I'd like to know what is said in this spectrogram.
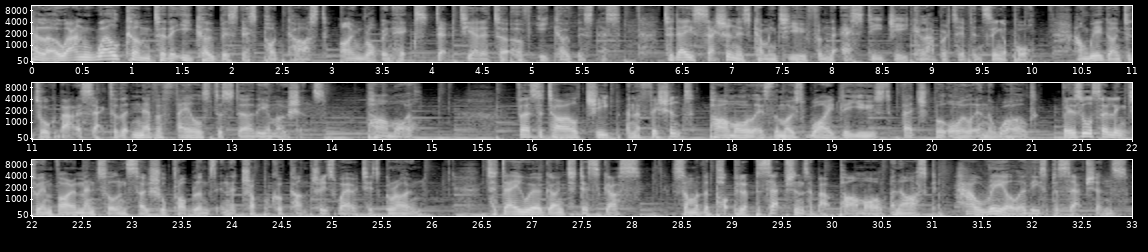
Hello and welcome to the Eco Business Podcast. I'm Robin Hicks, Deputy Editor of Eco Business. Today's session is coming to you from the SDG Collaborative in Singapore, and we're going to talk about a sector that never fails to stir the emotions palm oil. Versatile, cheap, and efficient, palm oil is the most widely used vegetable oil in the world, but is also linked to environmental and social problems in the tropical countries where it is grown. Today, we're going to discuss some of the popular perceptions about palm oil and ask how real are these perceptions?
